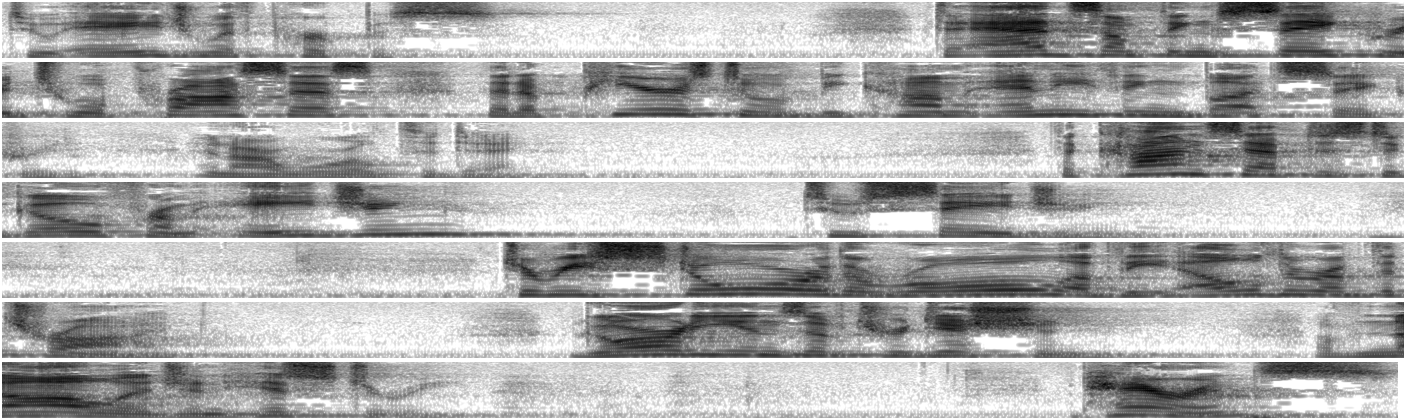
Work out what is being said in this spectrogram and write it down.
to age with purpose, to add something sacred to a process that appears to have become anything but sacred in our world today. The concept is to go from aging to saging, to restore the role of the elder of the tribe guardians of tradition, of knowledge and history. Parents,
